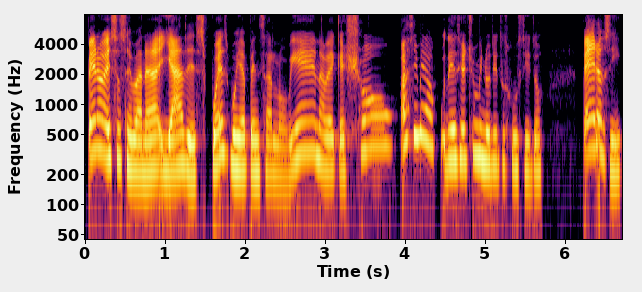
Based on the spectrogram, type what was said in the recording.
Pero eso se verá ya después. Voy a pensarlo bien, a ver qué show. Ah, sí, mira, 18 minutitos justito. Pero sí,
